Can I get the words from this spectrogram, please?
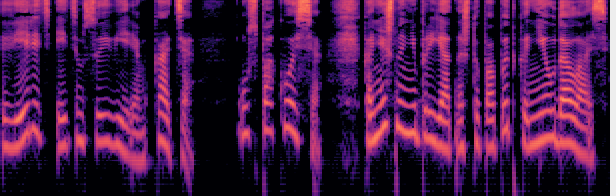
верить этим суевериям, Катя?» Успокойся. Конечно, неприятно, что попытка не удалась,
